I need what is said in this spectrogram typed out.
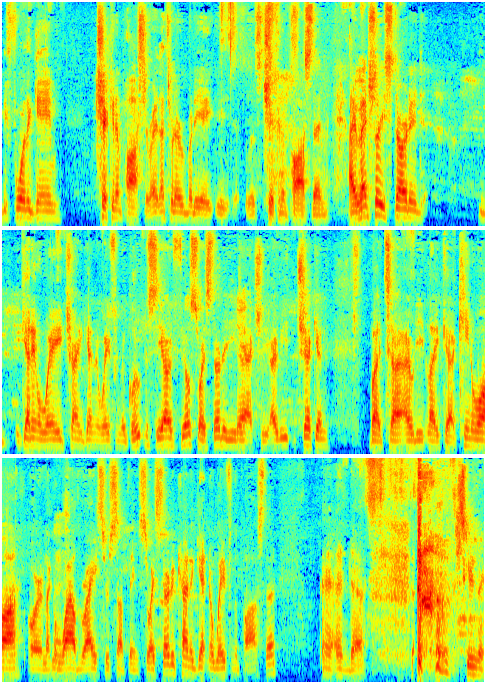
before the game, chicken and pasta. Right, that's what everybody ate. It was chicken and pasta. And I eventually started getting away, trying to get away from the gluten to see how it feels. So I started eating. Yeah. Actually, I'd eat chicken, but uh, I would eat like uh, quinoa or like a wild rice or something. So I started kind of getting away from the pasta, and uh, excuse me.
